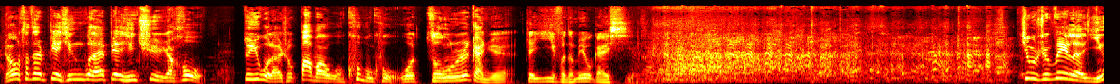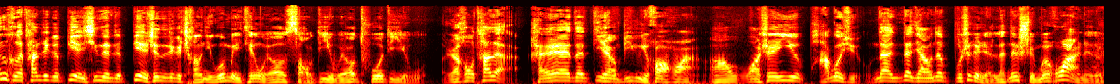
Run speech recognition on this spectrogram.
然后他在这变形过来变形去，然后对于我来说，爸爸我酷不酷？我总是感觉这衣服他们又该洗了。就是为了迎合他这个变心的这变身的这个场景，我每天我要扫地，我要拖地，我然后他在还在地上比比画画啊，往身上一爬过去，那那家伙那不是个人了，那水墨画那都是。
